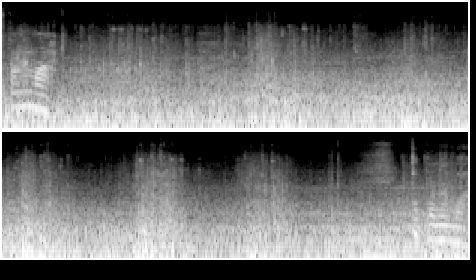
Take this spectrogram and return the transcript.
Часика просто нема. Тупо нема.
